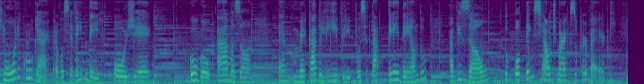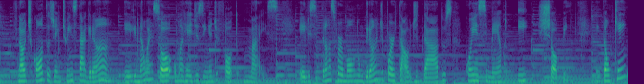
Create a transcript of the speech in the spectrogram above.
que o único lugar para você vender hoje é Google, Amazon, é, Mercado Livre, você está perdendo a visão do potencial de Mark Zuckerberg. Afinal de contas, gente, o Instagram ele não é só uma redezinha de foto mais. Ele se transformou num grande portal de dados, conhecimento e shopping. Então, quem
